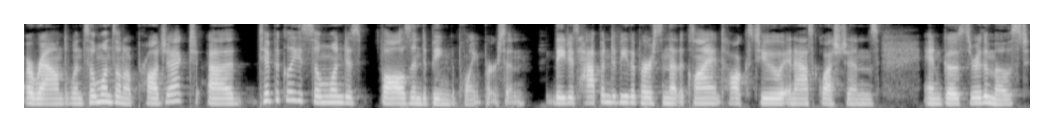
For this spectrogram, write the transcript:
around when someone's on a project, uh, typically someone just falls into being the point person. They just happen to be the person that the client talks to and asks questions and goes through the most.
